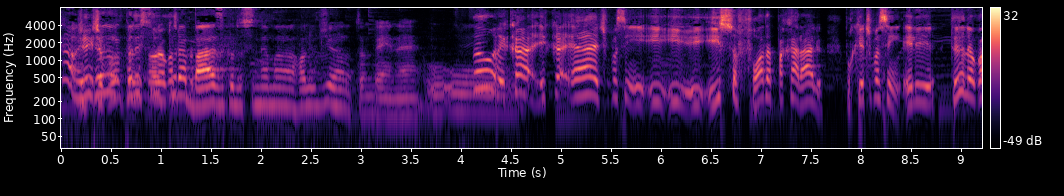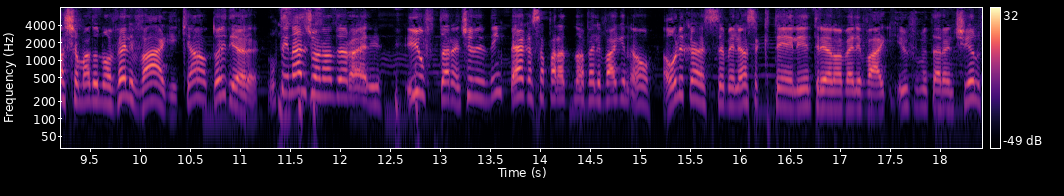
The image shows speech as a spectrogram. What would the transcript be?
Não, Gente, pelo, pela estrutura um básica do cinema hollywoodiano também, né? O, o... Não, e, e, é, tipo assim, e, e, e, isso é foda pra caralho. Porque, tipo assim, ele tem um negócio chamado novela vague, que é uma doideira. Não tem nada de jornada do herói ali. E o Tarantino ele nem pega essa parada do novela vague, não. A única semelhança que tem ali entre a novela vague e o filme Tarantino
